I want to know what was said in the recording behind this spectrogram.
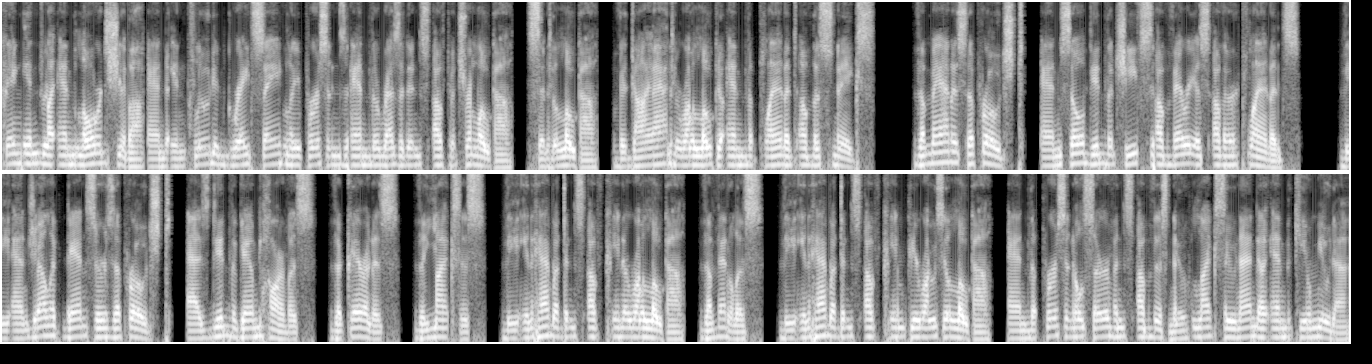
King Indra, and Lord Shiva, and included great saintly persons and the residents of Petraloka, Siddhaloka, Vidyadhara Loka, and the planet of the snakes. The Manas approached, and so did the chiefs of various other planets. The angelic dancers approached, as did the Gandharvas, the Karanas, the Yaksas, the inhabitants of Kinnaraloka, the Vedalas, the inhabitants of Kimpurosaloka, and the personal servants of Vishnu like Sunanda and Kumuda.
